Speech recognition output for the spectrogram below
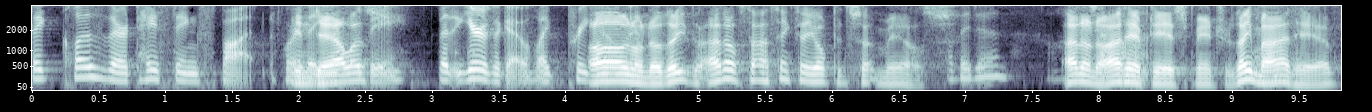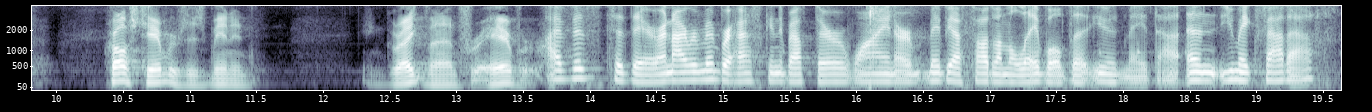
they closed their tasting spot where In they Dallas? used to be, but years ago, like pre. Oh no no they I don't I think they opened something else. Oh, they did. I don't know. I'd on have to ask Spencer. They might have. Cross Timbers has been in in Grapevine forever. I visited there, and I remember asking about their wine, or maybe I saw it on the label that you had made that. And you make fat ass,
